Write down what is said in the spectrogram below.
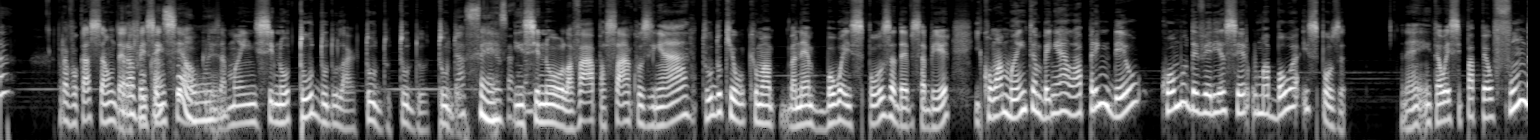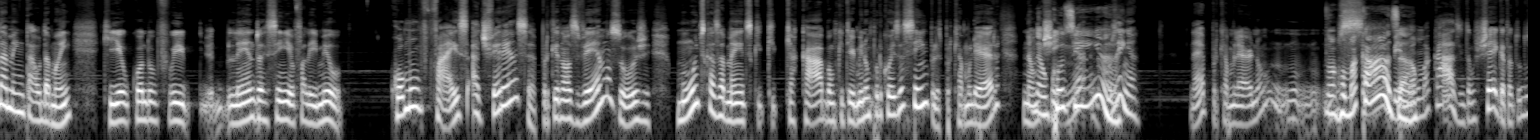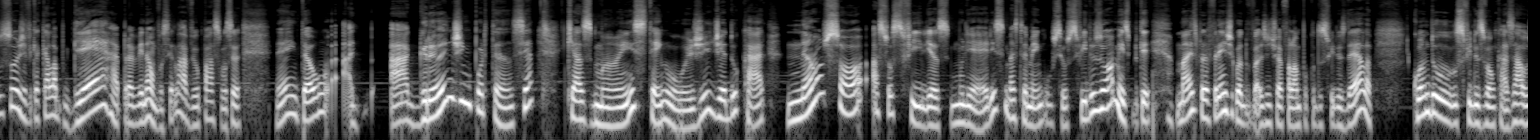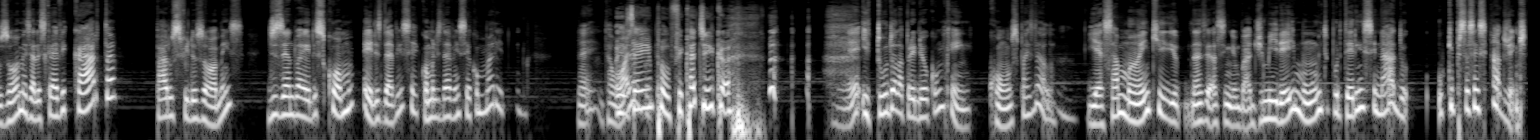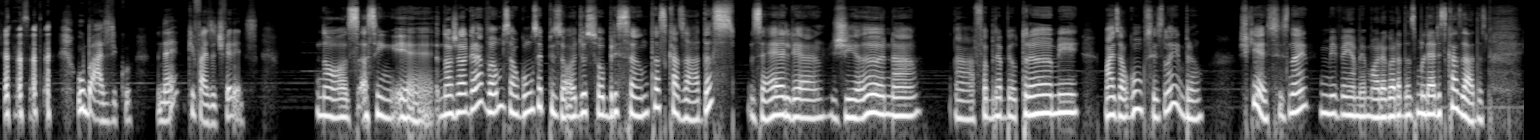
para a vocação dela Pra foi vocação, essencial. Cris. é. A mãe ensinou tudo do lar, tudo, tudo, tudo. da fé. Exatamente. Ensinou a lavar, passar, cozinhar, tudo que, o- que uma né, boa esposa deve saber. E com a mãe também ela aprendeu como deveria ser uma boa esposa. Né? Então, esse papel fundamental da mãe, que eu, quando fui eh, lendo assim, eu falei, meu, como faz a diferença? Porque nós vemos hoje muitos casamentos que, que, que acabam, que terminam por coisas simples, porque a mulher não, Não tinha cozinha. não cozinha. Né? Porque a mulher não, não, Não arruma sabe, casa. Não arruma a casa. Então chega, tá tudo sujo, fica aquela guerra para ver. Não, você lava, eu passo, você. Né? Então, a, a grande importância que as mães têm hoje de educar não só as suas filhas mulheres, mas também os seus filhos homens, porque mais pra frente, quando a gente vai falar um pouco dos filhos dela, quando os filhos vão casar, os homens, ela escreve carta para os filhos homens, dizendo a eles como eles devem ser, como eles devem ser como marido. Né? Então, olha, Exemplo, fica a dica. né? E tudo ela aprendeu com quem? Com os pais dela. E essa mãe que, né, assim, eu admirei muito por ter ensinado o que precisa ser ensinado, gente. o básico, né? Que faz a diferença. Nós, assim, é, nós já gravamos alguns episódios sobre santas casadas. Zélia, Giana, a família Beltrame. Mais algum que vocês lembram? Acho que esses, né? Me vem à memória agora das mulheres casadas.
